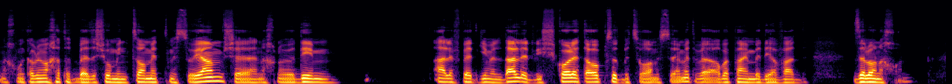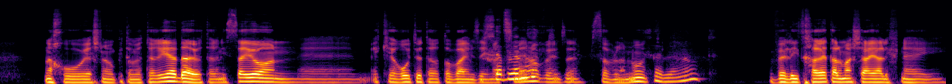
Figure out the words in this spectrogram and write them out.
אנחנו מקבלים החלטות באיזשהו מין צומת מסוים, שאנחנו יודעים א', ב', ג', ד', לשקול את האופציות בצורה מסוימת, והרבה פעמים בדיעבד זה לא נכון. אנחנו, יש לנו פתאום יותר ידע, יותר ניסיון, אה, היכרות יותר טובה עם זה עם סבלנות. עצמנו ועם זה סבלנות, סבלנות. ולהתחרט על מה שהיה לפני,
